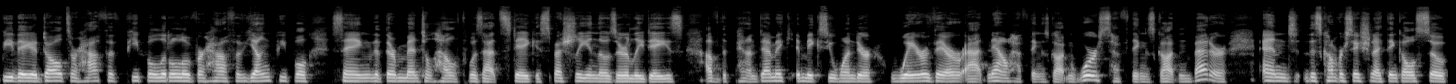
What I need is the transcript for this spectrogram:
be they adults or half of people, little over half of young people saying that their mental health was at stake, especially in those early days of the pandemic. It makes you wonder where they're at now. Have things gotten worse? Have things gotten better? And this conversation, I think also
